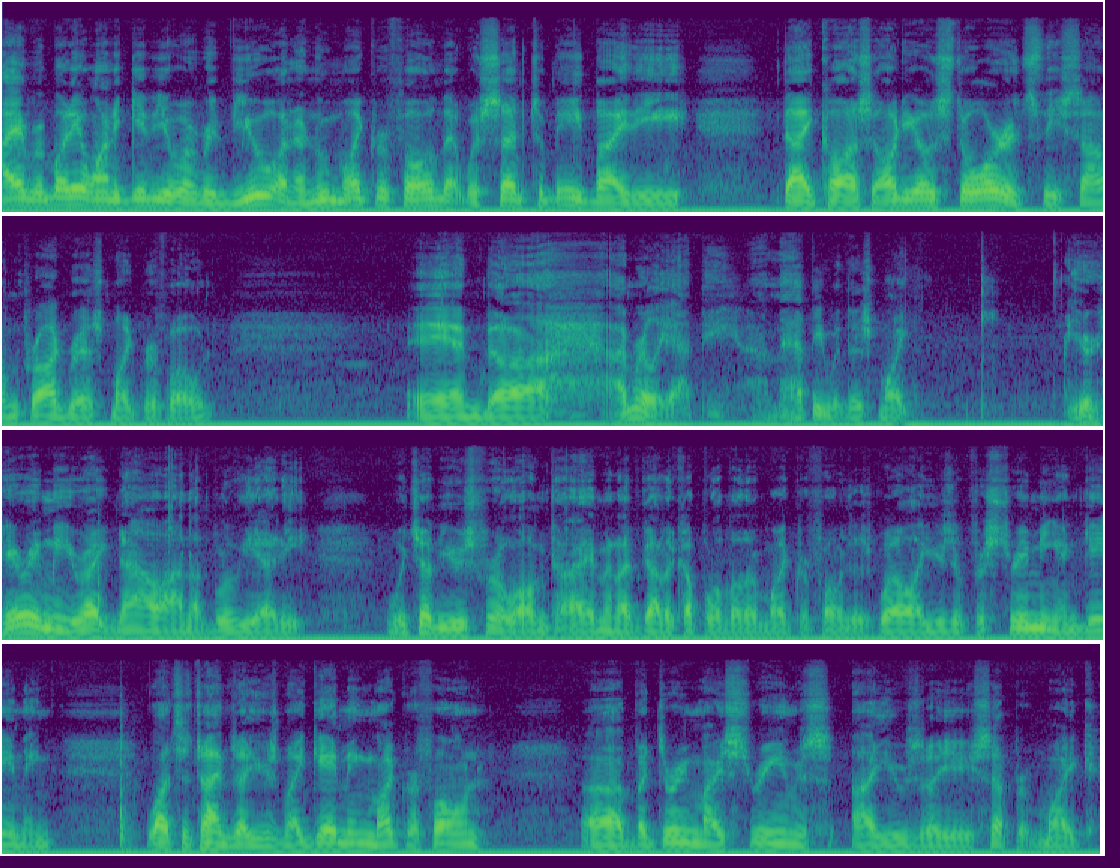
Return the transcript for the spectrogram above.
Hi, everybody. I want to give you a review on a new microphone that was sent to me by the Dicos Audio Store. It's the Sound Progress microphone. And uh, I'm really happy. I'm happy with this mic. You're hearing me right now on a Blue Yeti, which I've used for a long time, and I've got a couple of other microphones as well. I use it for streaming and gaming. Lots of times I use my gaming microphone, uh, but during my streams I use a separate mic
